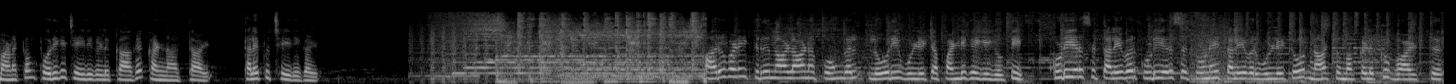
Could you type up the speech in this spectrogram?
வணக்கம். பொதிகை செய்திகளுக்காக கண்ணாத்தாள். தலைப்புச் செய்திகள். அறுவடை திருநாளான பொங்கல் லோரி உள்ளிட்ட பண்டிகையையொட்டி குடியரசுத் தலைவர் குடியரசு துணைத் தலைவர் உள்ளிட்டோர் நாட்டு மக்களுக்கு வாழ்த்து.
